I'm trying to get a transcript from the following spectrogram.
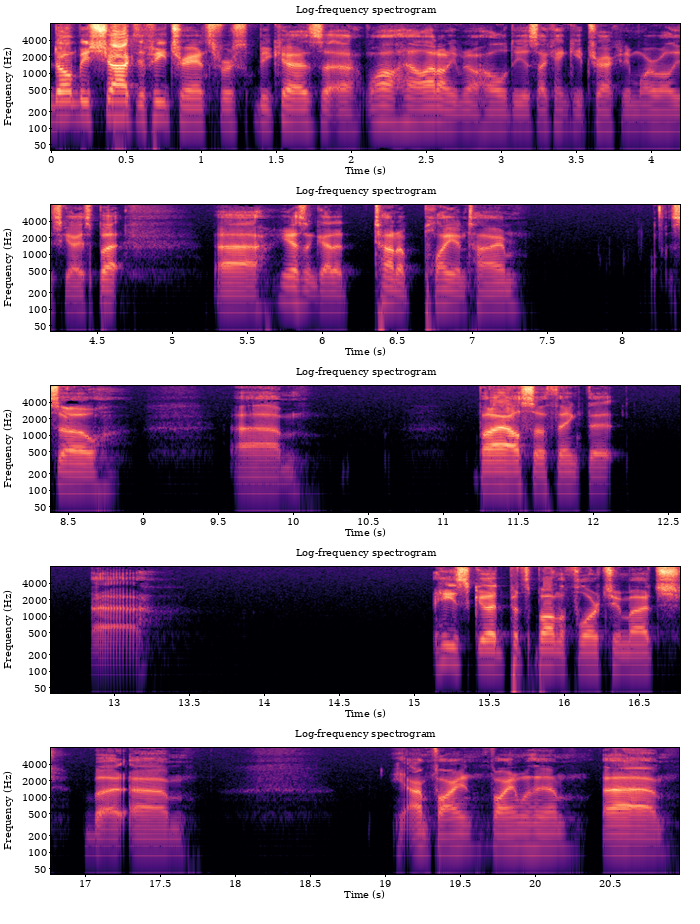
don't be shocked if he transfers because, uh, well, hell, I don't even know how old he is. I can't keep track anymore of all these guys, but uh, he hasn't got a ton of playing time. So, um, but I also think that uh, he's good. Puts the ball on the floor too much, but um, I'm fine, fine with him. Um,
